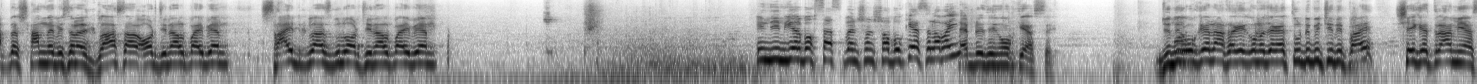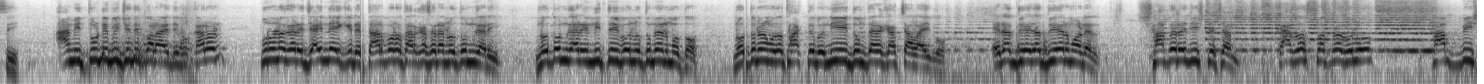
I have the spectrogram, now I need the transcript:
আপনার সামনে পিছনের গ্লাস আর অরিজিনাল পাইবেন সাইড গ্লাসগুলো অরিজিনাল পাইবেন। ইঞ্জিন গিয়ার বক্স সাসপেনশন সব ওকে আছে না ভাই? এভরিথিং ওকে আছে। যদি ওকে না থাকে কোনো জায়গায় ত্রুটি বিচ্ছুতি পায় সেই ক্ষেত্রে আমি আছি। আমি ত্রুটি বিচ্ছুতি করাই দিব। কারণ পুরোনো গাড়ি যাই নাই কিনে তারপরও তার কাছে একটা নতুন গাড়ি। নতুন গাড়ি নিতে হইব নতুনের মতো। নতুনের মতো থাকতে হবে নিয়েই দুমতারের কাজ চালাইবো। এটা দুই হাজার দুইয়ের মডেল সাথে রেজিস্ট্রেশন কাগজপত্রগুলো ছাব্বিশ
